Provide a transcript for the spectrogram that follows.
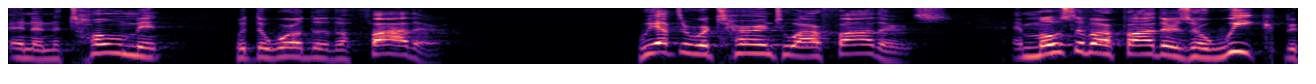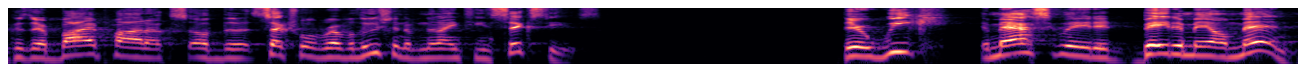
and an atonement with the world of the father. We have to return to our fathers. And most of our fathers are weak because they're byproducts of the sexual revolution of the 1960s. They're weak, emasculated beta male men.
